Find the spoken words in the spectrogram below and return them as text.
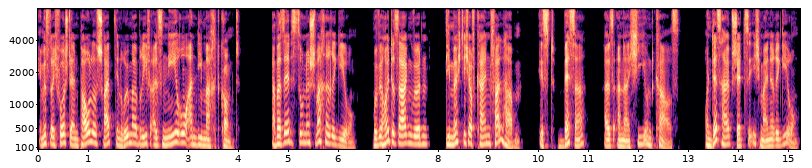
Ihr müsst euch vorstellen, Paulus schreibt den Römerbrief, als Nero an die Macht kommt. Aber selbst so eine schwache Regierung, wo wir heute sagen würden, die möchte ich auf keinen Fall haben, ist besser als Anarchie und Chaos. Und deshalb schätze ich meine Regierung,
